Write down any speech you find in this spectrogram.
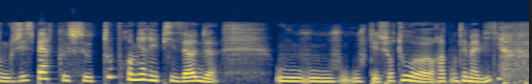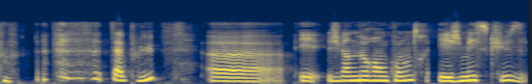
Donc j'espère que ce tout premier épisode où, je t'ai surtout euh, raconté ma vie t'a plu. Euh, et je viens de me compte et je m'excuse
